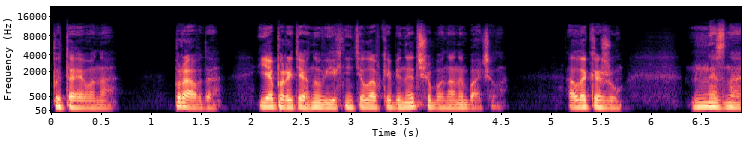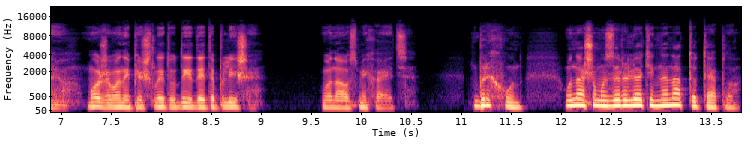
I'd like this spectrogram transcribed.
питає вона. Правда, я перетягнув їхні тіла в кабінет, щоб вона не бачила. Але кажу: не знаю, може, вони пішли туди, де тепліше. Вона усміхається. Брехун, у нашому зерольоті не надто тепло.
